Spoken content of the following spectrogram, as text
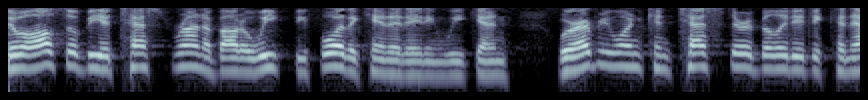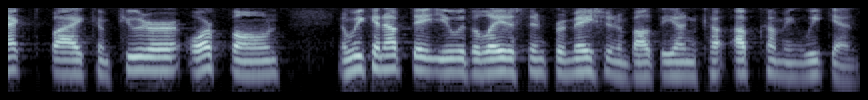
There will also be a test run about a week before the candidating weekend where everyone can test their ability to connect by computer or phone and we can update you with the latest information about the upcoming weekend.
